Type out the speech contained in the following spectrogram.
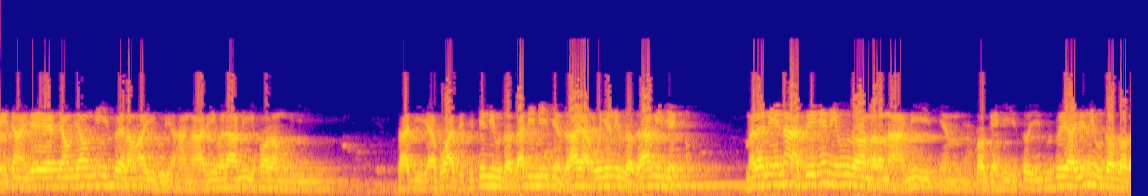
ရိတံရေရေပြောင်ပြောင်မိဆွဲလောင်အာဟုယဟံငါသည်ဝရာမိဟောတော်မူ၏ဇာတိယဘဝတိဖြစ်ခြင်းဤဟုသောဇာတိမင်းဖြင့်သရာယအိုခြင်းဤဟုသောသရာမင်းဖြင့်မရဏေနအသေးခြင်းဤဟုသောမရဏမီးဖြင့်ဘောဂဟိဆိုရင်ပူဆွေရခြင်းဤဟုသောဘောဂ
